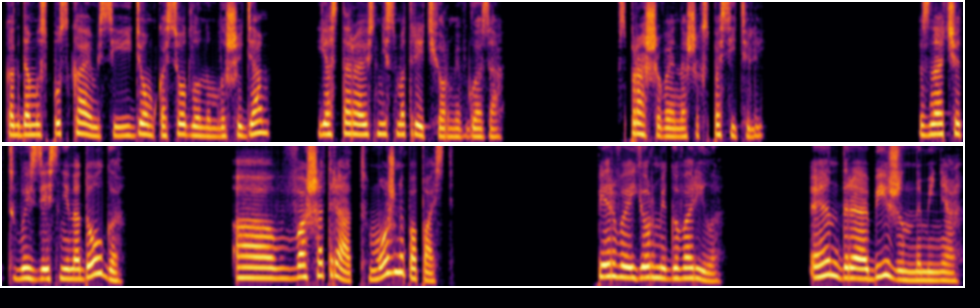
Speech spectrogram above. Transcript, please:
когда мы спускаемся и идем к оседланным лошадям, я стараюсь не смотреть Йорми в глаза, спрашивая наших спасителей. «Значит, вы здесь ненадолго?» «А в ваш отряд можно попасть?» Первая Йорми говорила. «Эндре обижен на меня.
